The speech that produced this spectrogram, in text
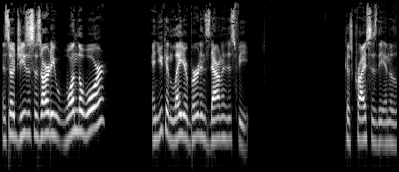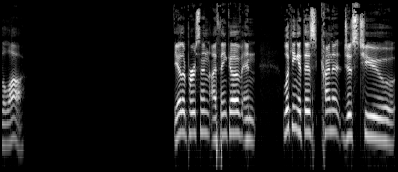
And so Jesus has already won the war, and you can lay your burdens down at his feet because Christ is the end of the law. The other person I think of, and looking at this kind of just to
